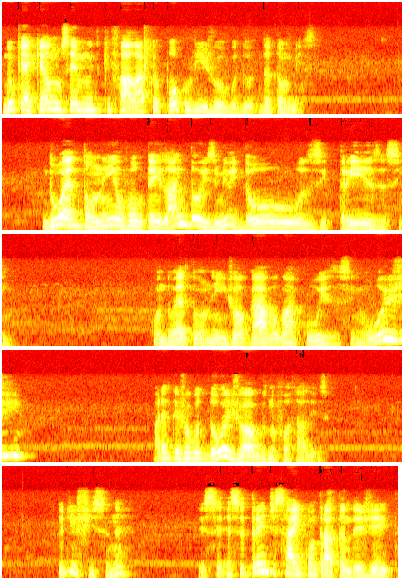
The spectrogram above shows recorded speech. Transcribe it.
do aqui eu não sei muito o que falar porque eu pouco vi jogo do, da Tombense. Do Wellington Ney eu voltei lá em 2012, 13 assim. Quando o Wellington Ney jogava alguma coisa assim. Hoje parece que jogou dois jogos no Fortaleza. Fica difícil, né? Esse, esse trem de sair contratando de jeito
